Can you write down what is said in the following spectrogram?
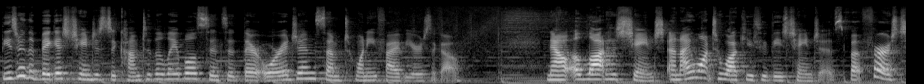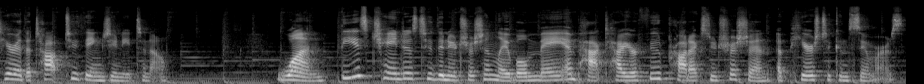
These are the biggest changes to come to the label since their origin some 25 years ago. Now, a lot has changed, and I want to walk you through these changes. But first, here are the top two things you need to know. 1. These changes to the nutrition label may impact how your food product's nutrition appears to consumers.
